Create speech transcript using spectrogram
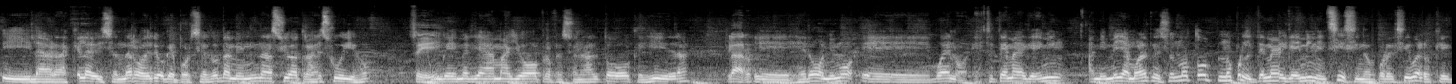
y la verdad es que la visión de Rodrigo, que por cierto también nació a través de su hijo, un gamer ya mayor, profesional, todo, que es Hydra. Claro. Eh, Jerónimo. Eh, bueno, este tema del gaming a mí me llamó la atención, no, todo, no por el tema del gaming en sí, sino por decir, bueno, que,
